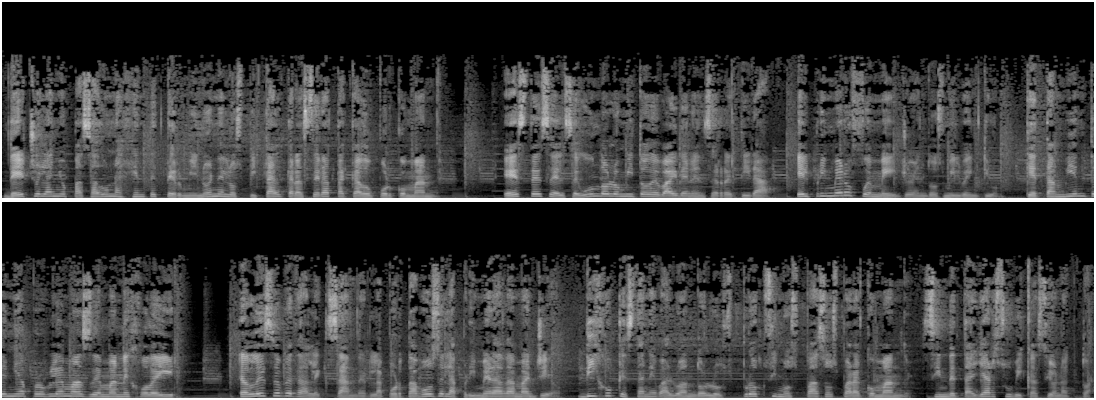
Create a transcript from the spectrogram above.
De hecho, el año pasado un agente terminó en el hospital tras ser atacado por Commander. Este es el segundo lomito de Biden en ser retirado. El primero fue Major en 2021, que también tenía problemas de manejo de ira. Elizabeth Alexander, la portavoz de la primera dama Jill, dijo que están evaluando los próximos pasos para Commander, sin detallar su ubicación actual.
